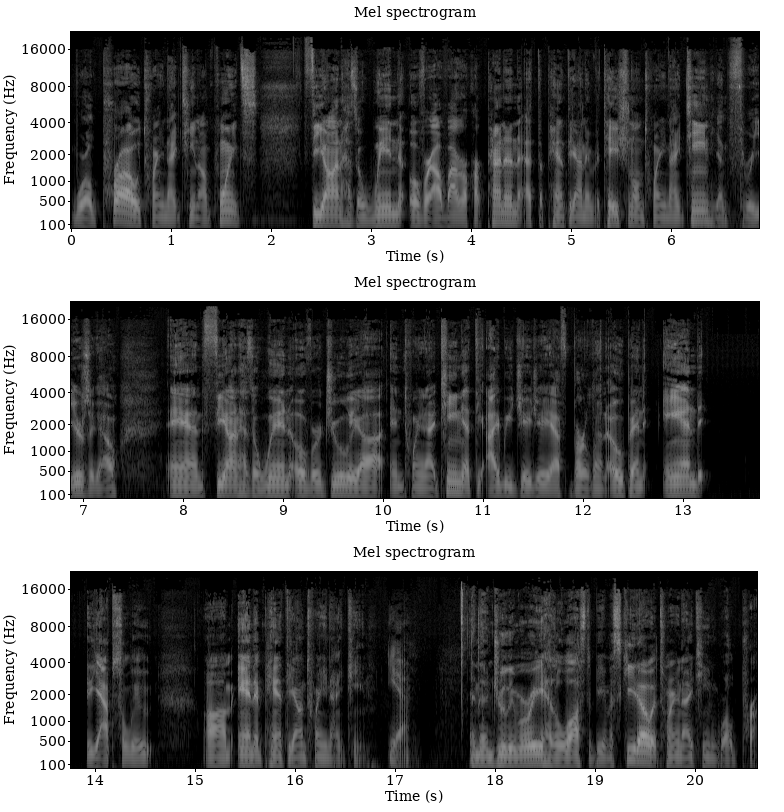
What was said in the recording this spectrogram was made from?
World Pro 2019 on points. Ffion has a win over Elvira Karppinen at the Pantheon Invitational in 2019, again, three years ago. And Ffion has a win over Julia in 2019 at the IBJJF Berlin Open and the Absolute, um, and at Pantheon 2019. Yeah. And then Julie Marie has a loss to Bia Mesquita at 2019 World Pro.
